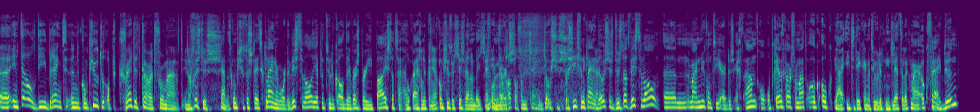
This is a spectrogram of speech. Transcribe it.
Uh, Intel die brengt een computer op creditcard formaat in augustus. Ja, dat computers steeds kleiner worden, wisten we al. Je hebt natuurlijk al de Raspberry Pi's, dat zijn ook eigenlijk ja. computertjes, wel een beetje en voor Intel nerds. had al van die kleine doosjes. Precies, van die kleine ja. doosjes. Dus dat wisten we al. Um, maar nu komt hij er dus echt aan op creditcardformaat. Ook, ook ja, iets dikker natuurlijk, niet letterlijk, maar ook vrij dun.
